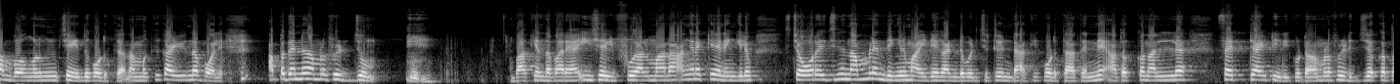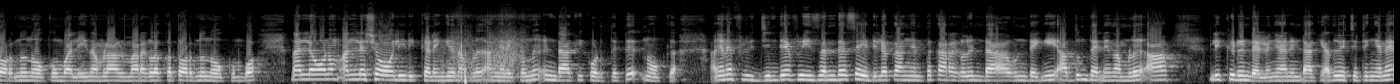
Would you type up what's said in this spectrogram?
സംഭവങ്ങളും ചെയ്ത് കൊടുക്കുക നമുക്ക് കഴിയുന്ന പോലെ. അപ്പോൾ തന്നെ നമ്മൾ ഫ്രിഡ്ജും ബാക്കി എന്താ പറയുക ഈ ഷെൽഫ് അൽമാറ അങ്ങനെയൊക്കെ ആണെങ്കിലും സ്റ്റോറേജിന് നമ്മൾ എന്തെങ്കിലും ഐഡിയ കണ്ടുപിടിച്ചിട്ട് ഉണ്ടാക്കി കൊടുത്താൽ തന്നെ അതൊക്കെ നല്ല സെറ്റായിട്ട് ഇരിക്കും കേട്ടോ നമ്മൾ ഫ്രിഡ്ജൊക്കെ തുറന്ന് നോക്കുമ്പോൾ അല്ലെങ്കിൽ നമ്മൾ അൽമാറകളൊക്കെ തുറന്ന് നോക്കുമ്പോൾ നല്ലോണം നല്ല ഷോലിരിക്കണമെങ്കിൽ നമ്മൾ അങ്ങനെയൊക്കെ ഒന്ന് ഉണ്ടാക്കി കൊടുത്തിട്ട് നോക്കുക. അങ്ങനെ ഫ്രിഡ്ജിന്റെ ഫ്രീസറിന്റെ സൈഡിലൊക്കെ അങ്ങനത്തെ കറകൾ ഉണ്ടാവുണ്ടെങ്കിൽ അതും തന്നെ നമ്മൾ ആ ലിക്വിഡ് ഉണ്ടല്ലോ ഞാൻ ഉണ്ടാക്കി അത് വെച്ചിട്ട് ഇങ്ങനെ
